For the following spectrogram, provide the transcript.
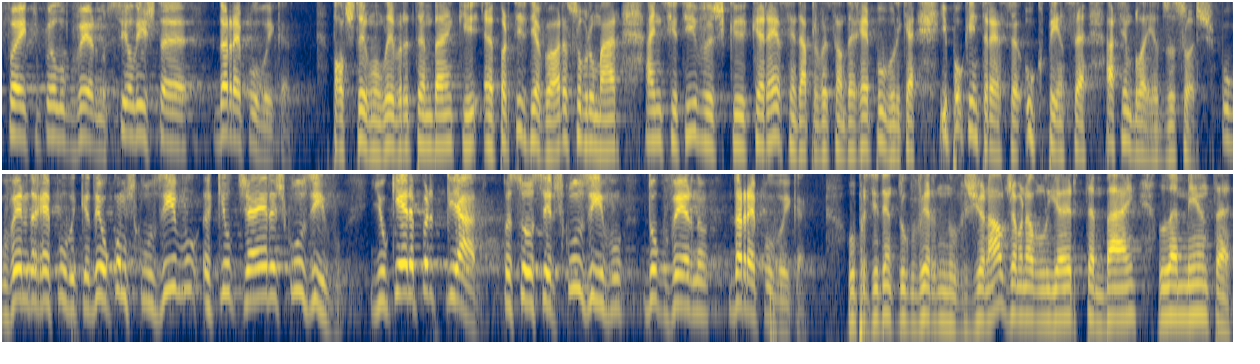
feito pelo Governo Socialista da República. Paulo Estevão lembra também que, a partir de agora, sobre o mar, há iniciativas que carecem da aprovação da República e pouco interessa o que pensa a Assembleia dos Açores. O Governo da República deu como exclusivo aquilo que já era exclusivo e o que era partilhado passou a ser exclusivo do Governo da República. O presidente do governo regional, João Manuel Bolieiro, também lamenta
